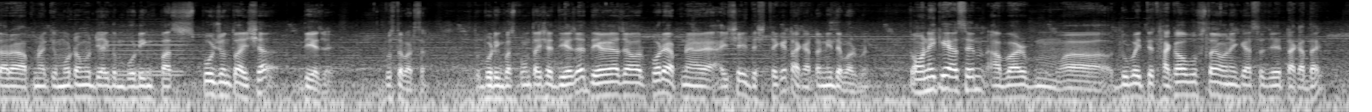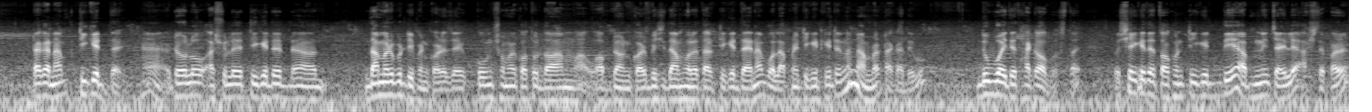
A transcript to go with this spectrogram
তারা আপনাকে মোটামুটি একদম বোর্ডিং পাস পর্যন্ত আইসা দিয়ে যায়। বুঝতে পারছেন? তো বোর্ডিং পাস আইসা দিয়ে যায়। দেওয়া যাওয়ার পরে আপনার আইসা এই দেশ থেকে টাকাটা নিতে পারবেন। তো অনেকে আছেন, আবার দুবাইতে থাকা অবস্থায় অনেকে আছে যে টাকা দেয়, টাকা না টিকিট দেয়। হ্যাঁ এটা হলো আসলে টিকিটের দামের উপর ডিপেন্ড করে যে কোন সময় কত দাম আপ ডাউন করে। বেশি দাম হলে তার টিকিট দেয় না, বলে আপনি টিকিট কেটে নেন, আমরা টাকা দেবো। দুবাইতে থাকা অবস্থায়। তো সেই ক্ষেত্রে তখন টিকিট দিয়ে আপনি চাইলে আসতে পারেন।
